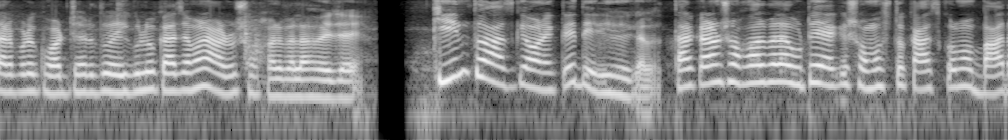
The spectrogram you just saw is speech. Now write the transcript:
তারপরে ঘর ঝাড়ু ধোয়া, এইগুলো কাজ আমার আরও সকালবেলা হয়ে যায়। কিন্তু আজকে অনেকটাই দেরি হয়ে গেল। তার কারণ সকালবেলা উঠে একে সমস্ত কাজকর্ম বাদ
